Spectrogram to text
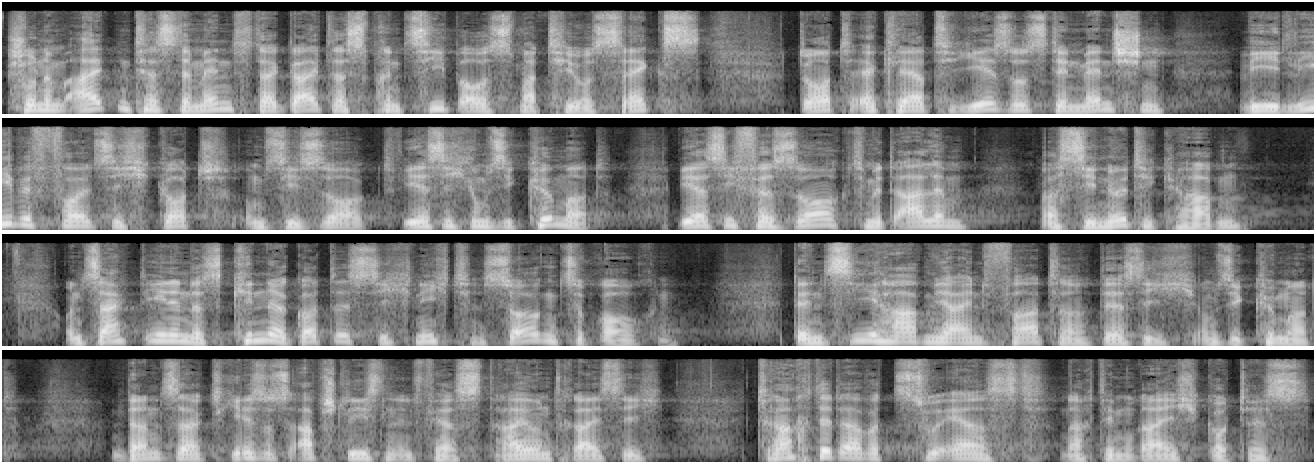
Schon im Alten Testament, da galt das Prinzip aus Matthäus 6. Dort erklärt Jesus den Menschen, wie liebevoll sich Gott um sie sorgt, wie er sich um sie kümmert, wie er sie versorgt mit allem, was sie nötig haben und sagt ihnen, dass Kinder Gottes sich nicht sorgen zu brauchen. Denn sie haben ja einen Vater, der sich um sie kümmert. Und dann sagt Jesus abschließend in Vers 33, trachtet aber zuerst nach dem Reich Gottes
